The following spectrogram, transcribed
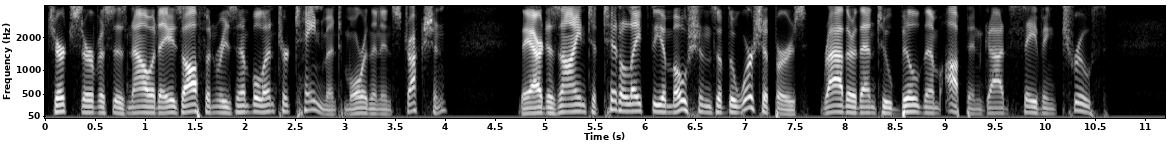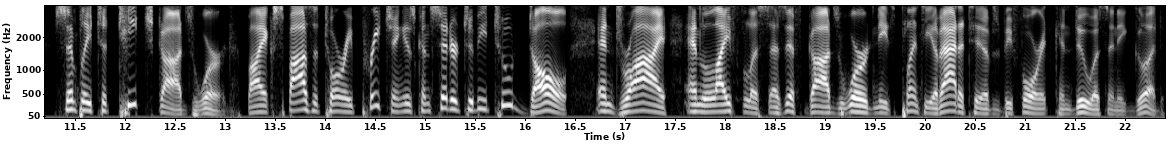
Church services nowadays often resemble entertainment more than instruction. They are designed to titillate the emotions of the worshippers rather than to build them up in God's saving truth. Simply to teach God's Word by expository preaching is considered to be too dull and dry and lifeless, as if God's Word needs plenty of additives before it can do us any good.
